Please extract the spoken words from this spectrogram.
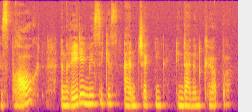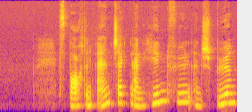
Es braucht ein regelmäßiges Einchecken in deinen Körper. Es braucht ein Einchecken, ein Hinfühlen, ein Spüren,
